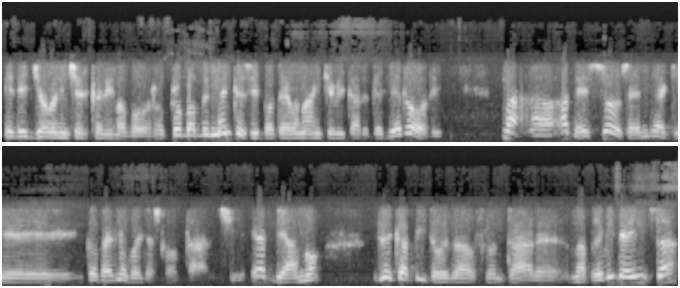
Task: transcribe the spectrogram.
e dei giovani in cerca di lavoro. Probabilmente si potevano anche evitare degli errori, ma uh, adesso sembra che il governo voglia ascoltarci e abbiamo due capitoli da affrontare, la previdenza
